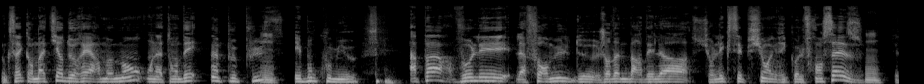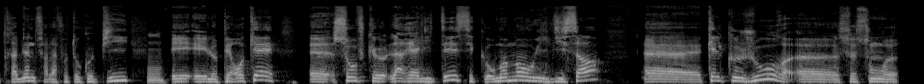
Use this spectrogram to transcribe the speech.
Donc c'est vrai qu'en matière de réarmement, on attendait un peu plus mm. et beaucoup mieux. À part voler la formule de Jordan Bardella sur l'exception agricole française, mm. c'est très bien de faire la photocopie mm. et, le perroquet. Euh, sauf que la réalité, c'est qu'au moment où il dit ça, euh, quelques jours euh, se sont euh,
